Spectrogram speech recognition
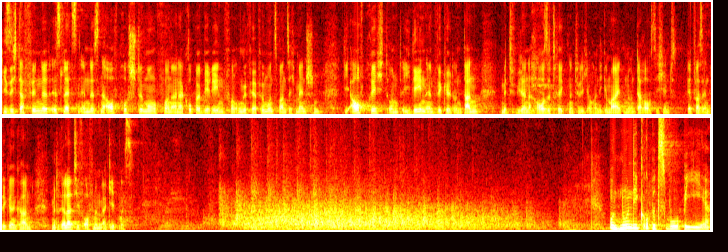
die sich da findet, ist letzten Endes eine Aufbruchsstimmung von einer Gruppe, wir reden von ungefähr 25 Menschen, die aufbricht und Ideen entwickelt und dann mit wieder nach Hause trägt, natürlich auch in die Gemeinden und daraus sich etwas entwickeln kann, mit relativ offenem Ergebnis. Und nun die Gruppe 2b.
